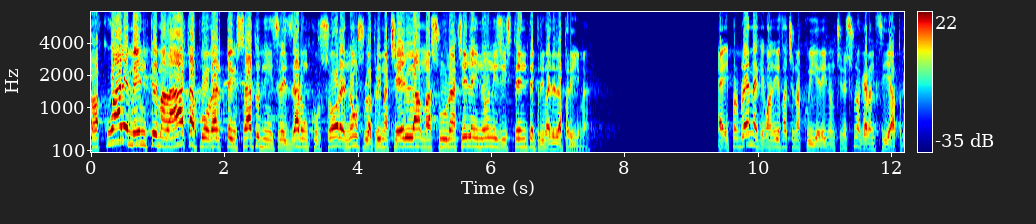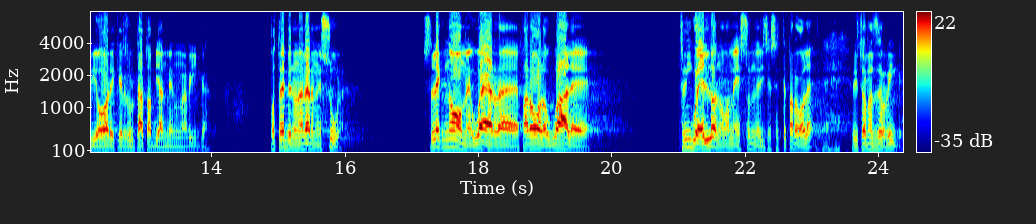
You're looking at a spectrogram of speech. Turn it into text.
Allora, quale mente malata può aver pensato di inizializzare un cursore non sulla prima cella, ma su una cella non esistente prima della prima? Eh, il problema è che quando io faccio una query non c'è nessuna garanzia a priori che il risultato abbia almeno una riga. Potrebbe non avere nessuna. Select nome, where eh, parola uguale fringuello, non l'ho messo nelle 17 parole, eh, ritorna a 0 righe.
